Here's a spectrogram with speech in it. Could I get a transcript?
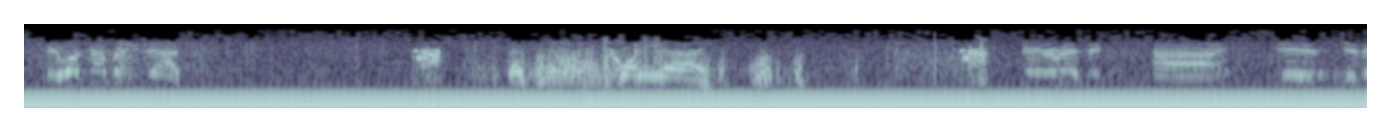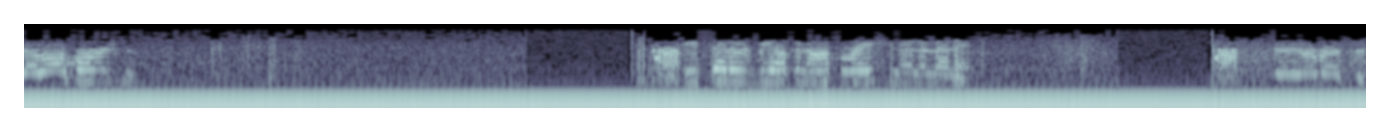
Okay, what company's that? That's 29. Okay, the. Uh, is, is that operating? He said it would be up in operation in a minute. Okay, the.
